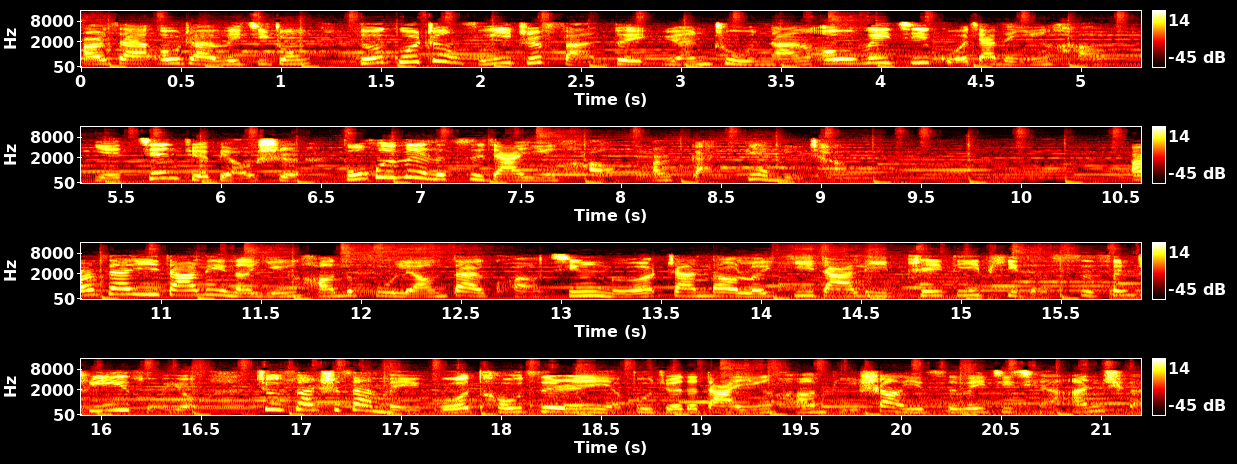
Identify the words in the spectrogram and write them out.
而在欧债危机中，德国政府一直反对援助南欧危机国家的银行，也坚决表示不会为了自家银行而改变立场。而在意大利呢，银行的不良贷款金额占到了意大利 GDP 的四分之一左右。就算是在美国，投资人也不觉得大银行比上一次危机前安全。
